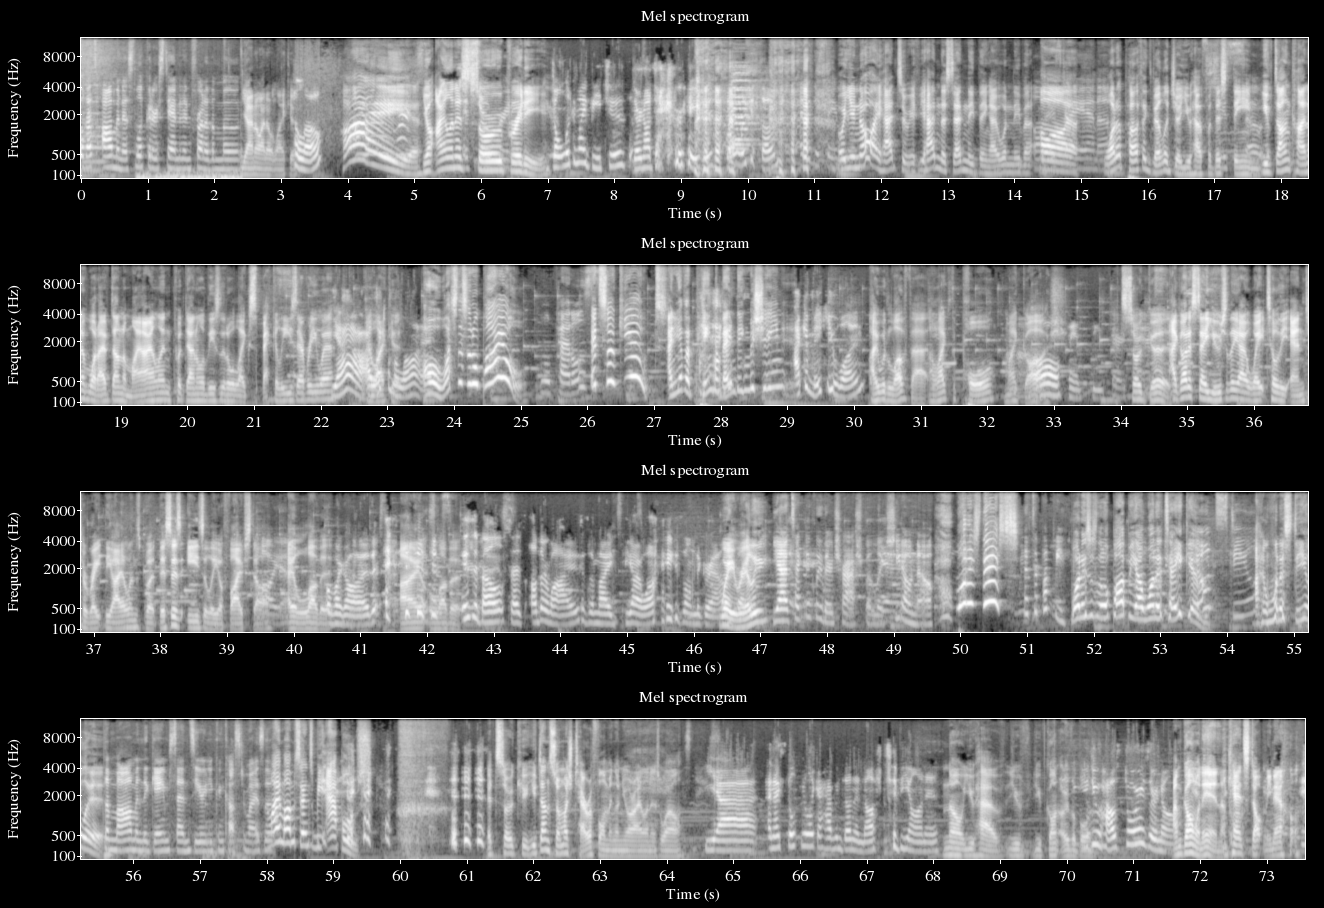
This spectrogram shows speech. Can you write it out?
Oh, that's ominous. Look at her standing in front of the moon. Yeah, no, I don't like it. Hello? Hi! Your island is It's so, so pretty. pretty. Don't look at my beaches. They're not decorated. Don't look at them. I did the same well, you know I had to. If you hadn't have said anything, I wouldn't even. Oh, Oh, Diana. what a perfect villager you have for this She's theme. so- You've done kind of what I've done on my island. Put down all these little like specklies everywhere. Yeah, I, like, them it. a lot. Oh, what's this little pile? Little petals. It's so cute. And you have a pink vending machine. I can make you one. I would love that. I like the pole. My uh-huh. Oh, gosh. fancy. Very So fancy. good. I gotta say, usually I wait till the end to rate the islands, but this is easily a five star. Oh, yeah. I love it. Oh my god. I love it. Isabelle says otherwise because of my DIYs on the ground. Wait, but- really? Yeah, technically they're trash, but like she don't know. what is this? It's a puppy. What is this little puppy? I want to take him. Don't steal. I want to steal it. The mom in the game sends you, and you can customize it. My mom sends me apples. it's so cute. You've done so much terraforming on your island as well. Yeah, and I still feel like I haven't done enough to be honest. No, you have. You've you've gone overboard. You do house tours or no? I'm going in. You can't stop me now.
